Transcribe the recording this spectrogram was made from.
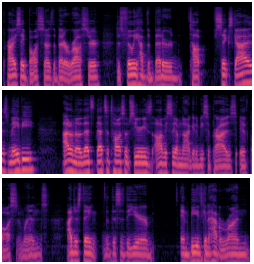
probably say Boston has the better roster. Does Philly have the better top six guys? Maybe. I don't know. That's that's a toss up series. Obviously, I'm not going to be surprised if Boston wins. I just think that this is the year Embiid's going to have a run.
